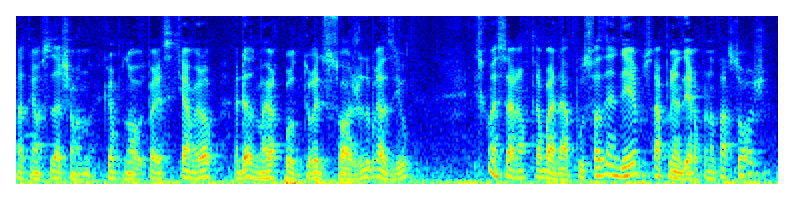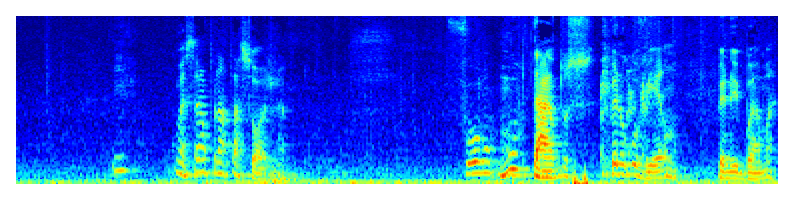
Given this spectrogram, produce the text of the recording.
Lá tem uma cidade chamada Campo Novo de Parecis, que é a maior, aliás, a maior produtora de soja do Brasil. Eles começaram a trabalhar para os fazendeiros, aprenderam a plantar soja e começaram a plantar soja. Foram multados pelo governo, pelo IBAMA,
